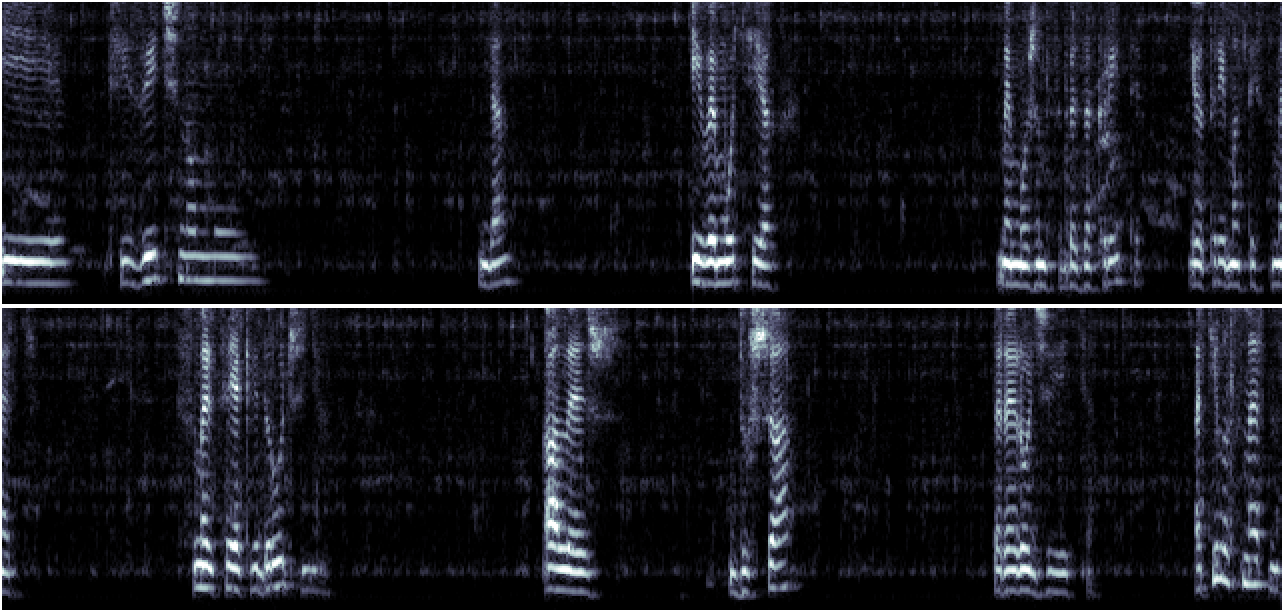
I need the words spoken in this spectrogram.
і фізичному, да? і в емоціях. Ми можемо себе закрити і отримати смерть. Смерть це як відродження, але ж душа перероджується, а тіло смертне.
